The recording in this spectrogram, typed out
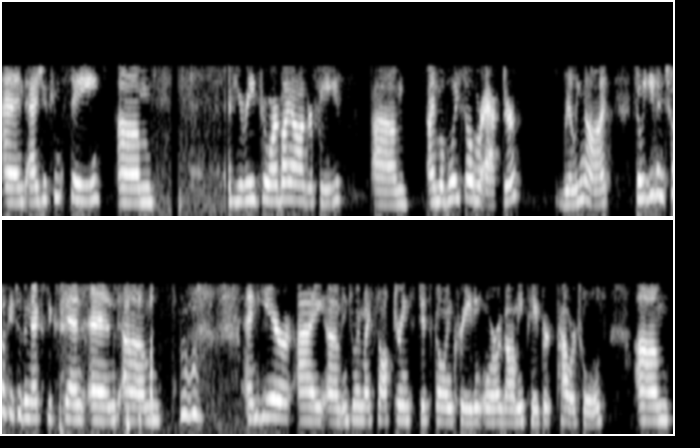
and as you can see, um, if you read through our biographies, um, I'm a voiceover actor, really not. So we even took it to the next extent, and um, and here I um, enjoy my soft drinks, disco, and creating origami paper power tools. Um,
